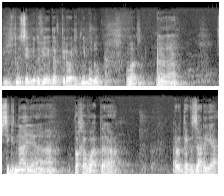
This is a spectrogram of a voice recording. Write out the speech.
действительно, всех видов я их даже переводить не буду. Вот. Э, Сигная, Пахавата, Радакзарья,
